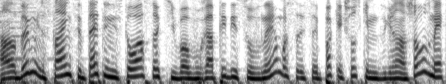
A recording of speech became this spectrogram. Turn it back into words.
En 2005, c'est peut-être une histoire ça qui va vous rappeler des souvenirs. Moi, c'est pas quelque chose qui me dit grand-chose, mais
